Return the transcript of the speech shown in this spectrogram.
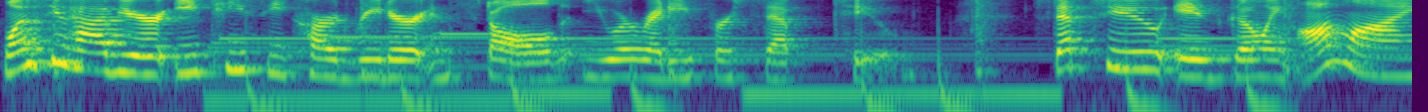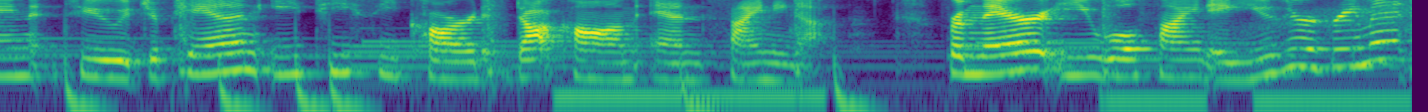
Once you have your ETC card reader installed, you are ready for step two. Step two is going online to japanetccard.com and signing up. From there, you will sign a user agreement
